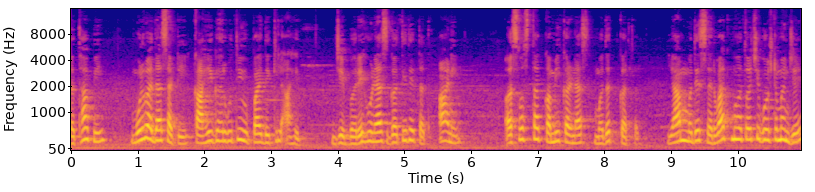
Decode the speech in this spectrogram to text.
तथापि मूळव्याधासाठी काही घरगुती उपाय देखील आहेत. जे बरे होण्यास गती देतात आणि अस्वस्थता कमी करण्यास मदत करतात. यामध्ये सर्वात महत्त्वाची गोष्ट म्हणजे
